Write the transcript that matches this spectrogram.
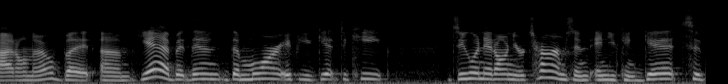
I don't know, but um, yeah. But then the more if you get to keep doing it on your terms, and and you can get to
